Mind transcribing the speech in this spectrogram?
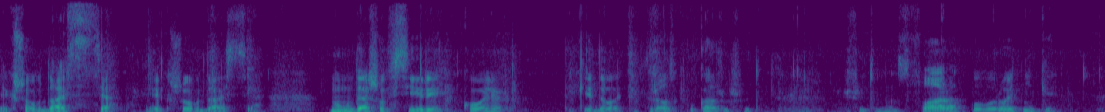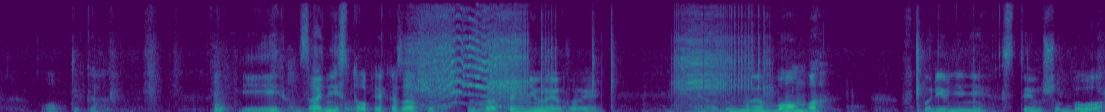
якщо вдасться. Якщо вдасться. Ну, дещо в сірий колір. Такий, давайте одразу покажу, що тут. Що тут у нас? Фара, поворотники, оптика. І задній стоп. Я казав, що затемню його і я думаю, бомба в порівнянні з тим, що було.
